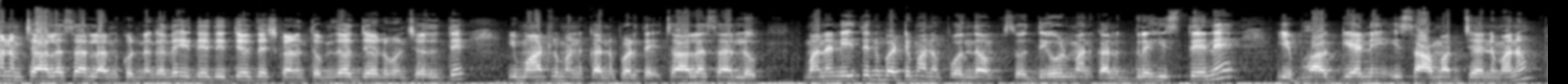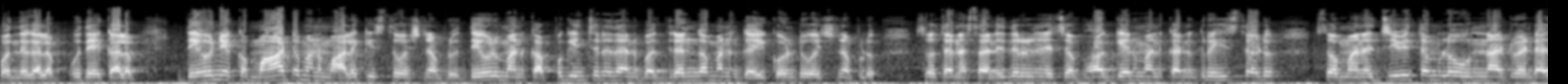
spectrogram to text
మనం చాలాసార్లు అనుకుంటున్నాం కదా ఇదే ద్వితీయోదశకాలం తొమ్మిదో అధ్యాయంలో మనం చదివితే ఈ మాటలు మనకు కనపడతాయి. చాలాసార్లు మన నీతిని బట్టి మనం పొందాం. సో దేవుడు మనకు అనుగ్రహిస్తేనే ఈ భాగ్యాన్ని ఈ సామర్థ్యాన్ని మనం పొందగలం. ఉదయకాలం. దేవుని యొక్క మాట మనం ఆలకిస్తూ వచ్చినప్పుడు దేవుడు మనకు అప్పగించిన దాన్ని భద్రంగా మనం గైకొంటూ వచ్చినప్పుడు సో తన సన్నిధిలో నిలిచే భాగ్యాన్ని మనకు అనుగ్రహిస్తాడు. సో మన జీవితంలో ఉన్నటువంటి ఆ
